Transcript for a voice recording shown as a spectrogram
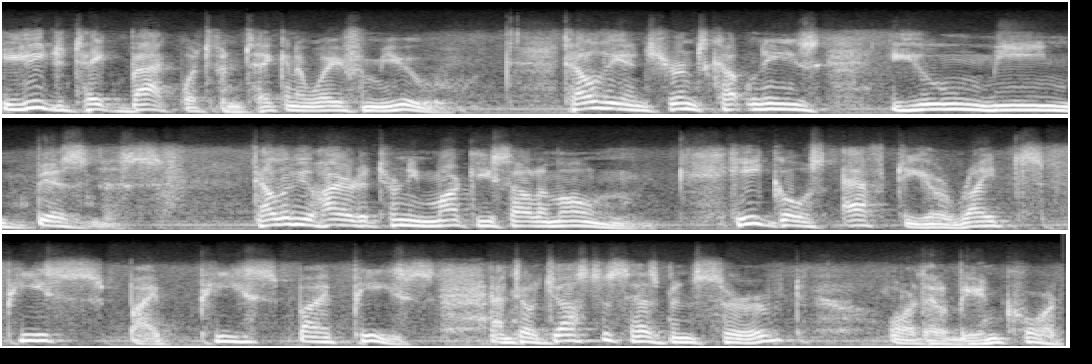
You need to take back what's been taken away from you. Tell the insurance companies you mean business. Tell them you hired attorney Marquis Salamone. He goes after your rights piece by piece by piece until justice has been served or they'll be in court.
